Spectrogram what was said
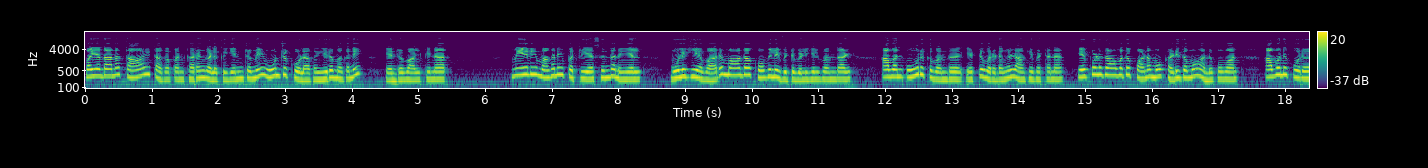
வயதான தாய் தகப்பன் கரங்களுக்கு என்றுமே ஊன்றுகோலாக இரு மகனே என்று வாழ்த்தினார். மேரி மகனை பற்றிய சிந்தனையில் முழுகியவாறு மாதா கோவிலை விட்டு வெளியில் வந்தாள். அவன் ஊருக்கு வந்து எட்டு வருடங்கள் ஆகிவிட்டன. எப்பொழுதாவது பணமோ கடிதமோ அனுப்புவான். அவனுக்கு ஒரு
